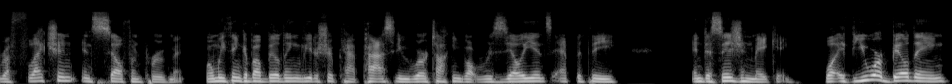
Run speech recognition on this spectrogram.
Reflection and self improvement. When we think about building leadership capacity, we're talking about resilience, empathy, and decision making. Well, if you are building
